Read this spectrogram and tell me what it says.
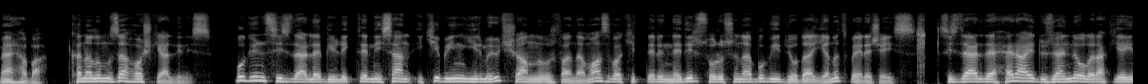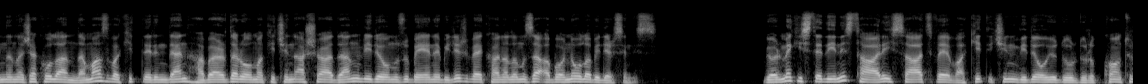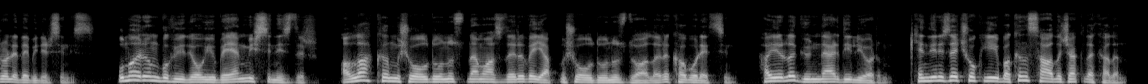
Merhaba, kanalımıza hoş geldiniz. Bugün sizlerle birlikte Nisan 2023 Şanlıurfa namaz vakitleri nedir sorusuna bu videoda yanıt vereceğiz. Sizler de her ay düzenli olarak yayınlanacak olan namaz vakitlerinden haberdar olmak için aşağıdan videomuzu beğenebilir ve kanalımıza abone olabilirsiniz. Görmek istediğiniz tarih, saat ve vakit için videoyu durdurup kontrol edebilirsiniz. Umarım bu videoyu beğenmişsinizdir. Allah kılmış olduğunuz namazları ve yapmış olduğunuz duaları kabul etsin. Hayırlı günler diliyorum. Kendinize çok iyi bakın, sağlıcakla kalın.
